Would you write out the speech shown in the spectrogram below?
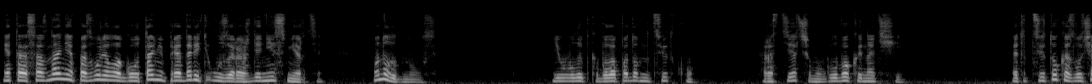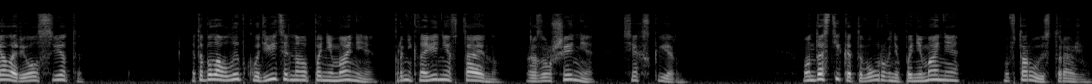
Это осознание позволило Гаутаме преодолеть узы рождения и смерти. Он улыбнулся. Его улыбка была подобна цветку, расцветшему в глубокой ночи. Этот цветок излучал ореол света. Это была улыбка удивительного понимания, проникновения в тайну, разрушения всех скверн. Он достиг этого уровня понимания во вторую стражу.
